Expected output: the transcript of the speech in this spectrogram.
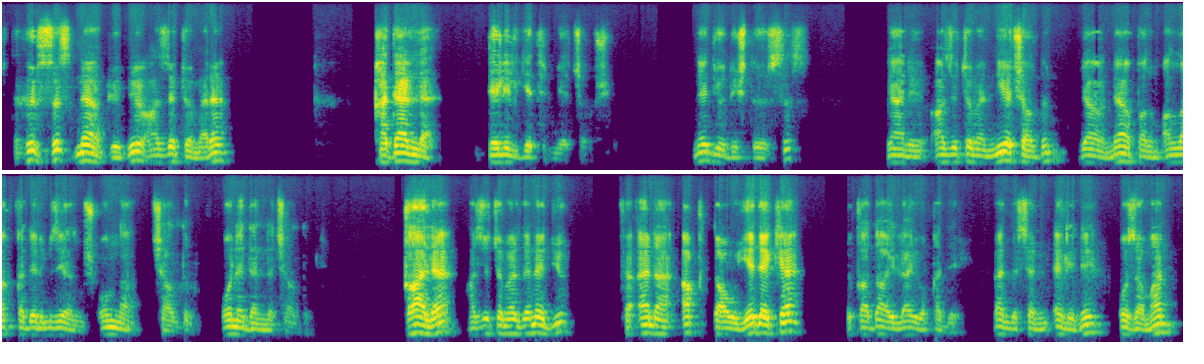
İşte hırsız ne yapıyor diyor Hazreti Ömer'e kaderle delil getirmeye çalışıyor. Ne diyordu işte hırsız? Yani Hazreti Ömer niye çaldın? Ya ne yapalım Allah kaderimizi yazmış. Onunla çaldım. O nedenle çaldım. Kale Hazreti Ömer'de ne diyor? Fe ana aqta'u yedeke bi kadaillahi ve kaderi. Ben de senin elini o zaman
